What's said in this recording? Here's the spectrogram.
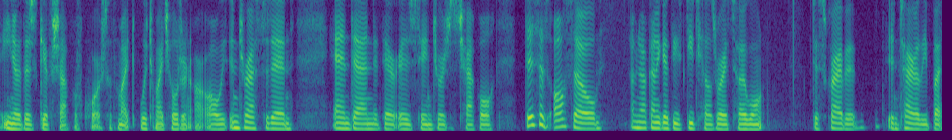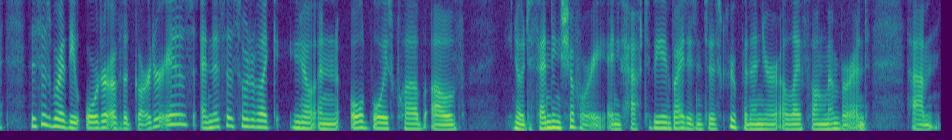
you know there's gift shop of course with my which my children are always interested in, and then there is St George's Chapel. This is also I'm not going to get these details right, so I won't describe it entirely, but this is where the Order of the Garter is, and this is sort of like you know an old boys club of you know defending chivalry, and you have to be invited into this group, and then you're a lifelong member. And um,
